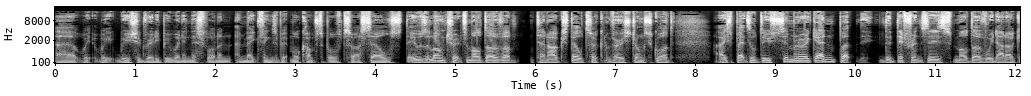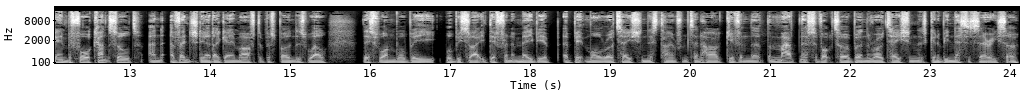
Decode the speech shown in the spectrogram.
uh, we, we, we should really be winning this one and, and make things a bit more comfortable to ourselves. It was a long trip to Moldova. Ten Hag still took a very strong squad. I expect he'll do similar again, but the difference is Moldova, we'd had our game before cancelled and eventually had our game after postponed as well. This one will be, will be slightly different and maybe a, a bit more rotation this time from Ten Hag, given the, the madness of October and the rotation that's going to be necessary. So I'm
